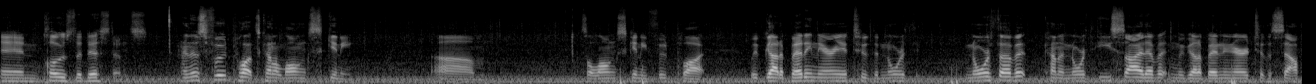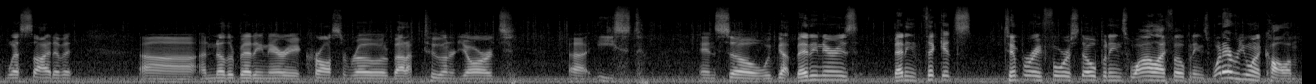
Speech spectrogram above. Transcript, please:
and close the distance." And this food plot's kind of long, skinny. Um, it's a long, skinny food plot. We've got a bedding area to the north, north of it, kind of northeast side of it, and we've got a bedding area to the southwest side of it. Uh, another bedding area across the road, about 200 yards uh, east. And so we've got bedding areas, bedding thickets, temporary forest openings, wildlife openings, whatever you want to call them.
